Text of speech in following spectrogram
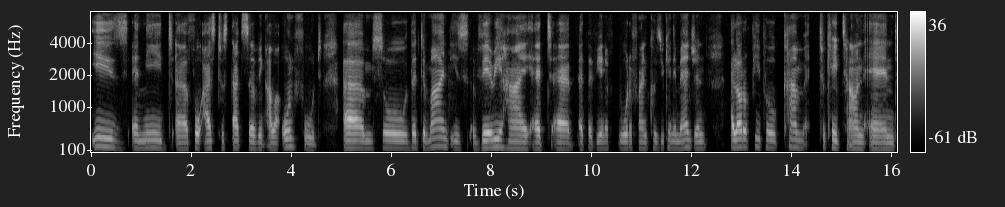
is a need uh, for us to start serving our own food. Um, so the demand is very high at uh, at the V&A waterfront because you can imagine a lot of people come to Cape Town and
